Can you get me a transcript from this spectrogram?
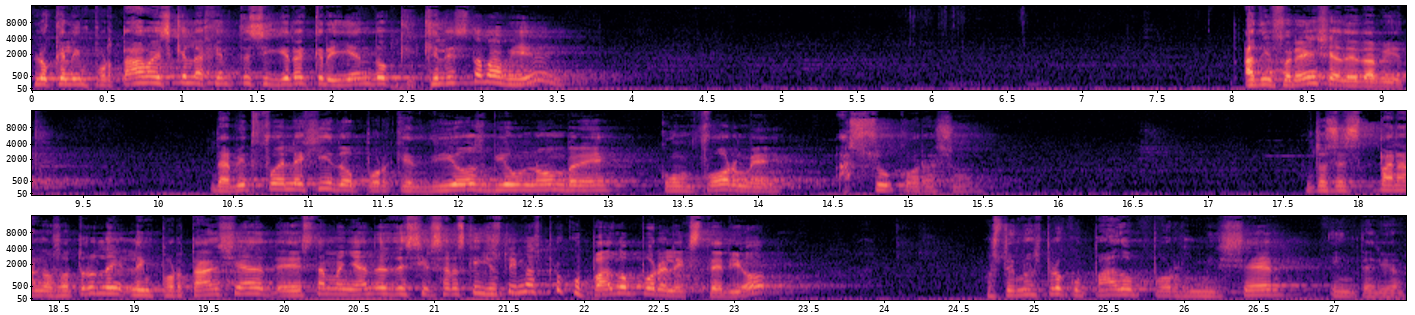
lo que le importaba es que la gente siguiera creyendo que, él estaba bien. A diferencia de David, David fue elegido porque Dios vio un hombre conforme a su corazón. Entonces, para nosotros la, la, importancia de esta mañana es decir, ¿sabes qué? Yo estoy más preocupado por el exterior estoy más preocupado por mi ser interior.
